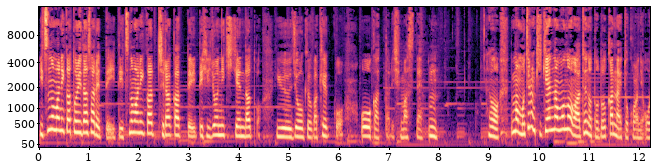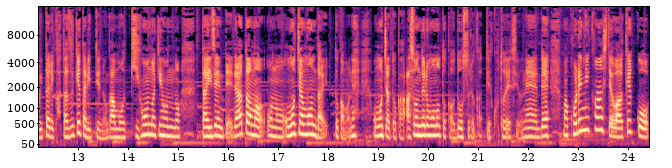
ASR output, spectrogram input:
いつの間にか取り出されていて、いつの間にか散らかっていて、非常に危険だという状況が結構多かったりしますね。うん。そう。まあもちろん危険なものは手の届かないところに置いたり片付けたりっていうのがもう基本の基本の大前提で、あとはまあ、あの、おもちゃ問題とかもね、おもちゃとか遊んでるものとかをどうするかっていうことですよね。で、まあこれに関しては結構、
